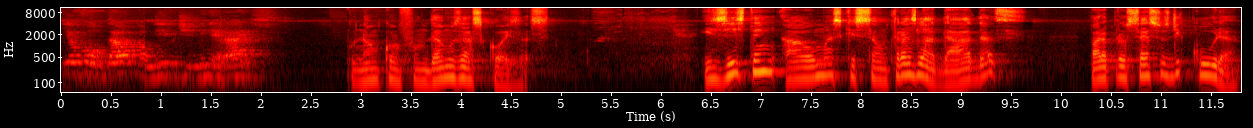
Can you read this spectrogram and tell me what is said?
iam voltar ao nível de minerais. Não confundamos as coisas. Existem almas que são trasladadas para processos de cura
